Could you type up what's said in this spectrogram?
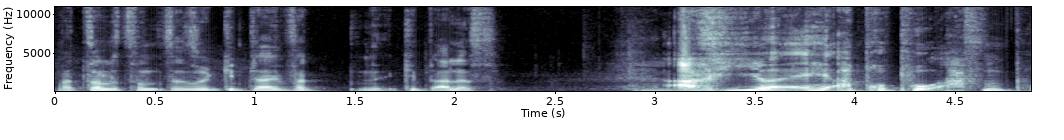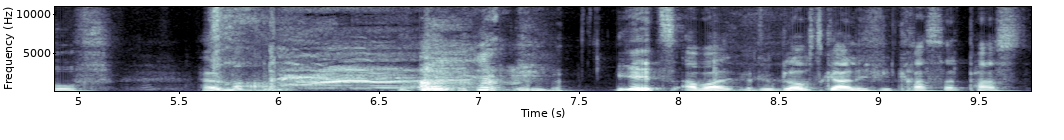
Was soll es sonst, also gibt einfach, gibt alles. Ach hier, ey, apropos Affenpuff. Hör mal. Jetzt, aber du glaubst gar nicht, wie krass das passt.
